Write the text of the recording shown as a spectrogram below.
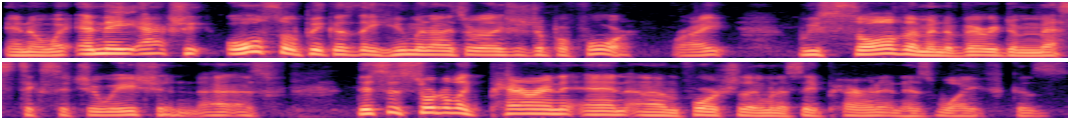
in a way. And they actually also because they humanized the relationship before, right? We saw them in a very domestic situation. As this is sort of like Perrin and, and unfortunately, I'm going to say Perrin and his wife because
